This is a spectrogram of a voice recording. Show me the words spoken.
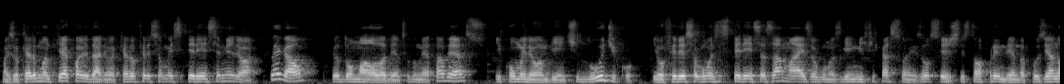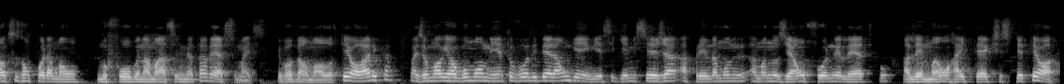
mas eu quero manter a qualidade, eu quero oferecer uma experiência melhor. Legal, eu dou uma aula dentro do metaverso e como ele é um ambiente lúdico, eu ofereço algumas experiências a mais, algumas gamificações, ou seja, vocês estão aprendendo a cozinhar, não vocês vão pôr a mão no fogo na massa do metaverso, mas eu vou dar uma aula teórica, mas eu, em algum momento eu vou liberar um game, e esse game seja aprenda a manusear um forno elétrico alemão high-tech XPTO.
